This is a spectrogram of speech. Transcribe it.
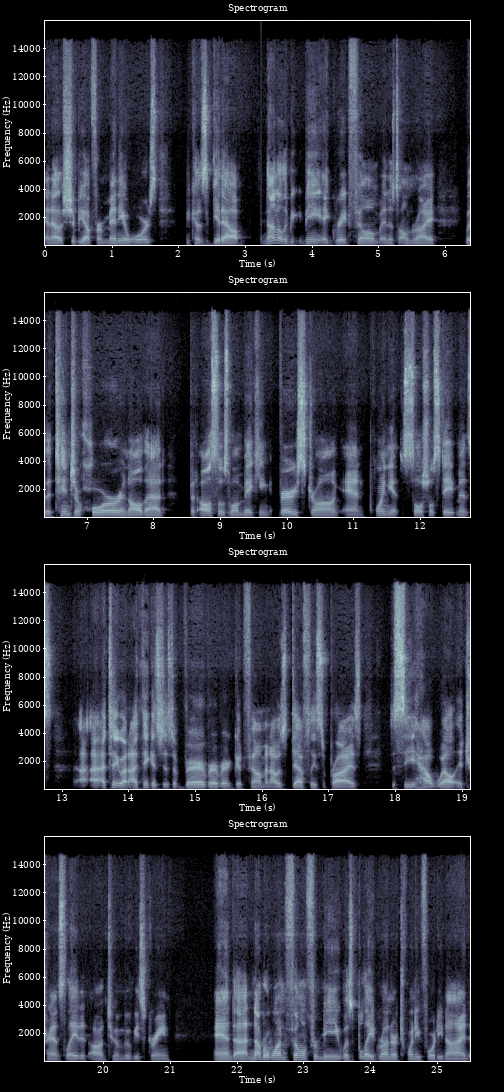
and it should be up for many awards because Get Out, not only be, being a great film in its own right, with a tinge of horror and all that, but also as well making very strong and poignant social statements. I, I tell you what, I think it's just a very, very, very good film, and I was definitely surprised to see how well it translated onto a movie screen. And uh, number one film for me was Blade Runner 2049.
